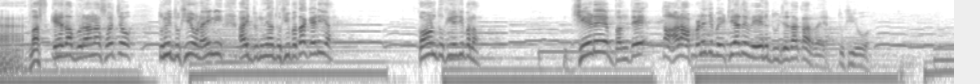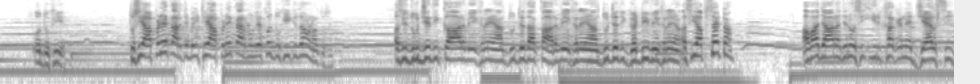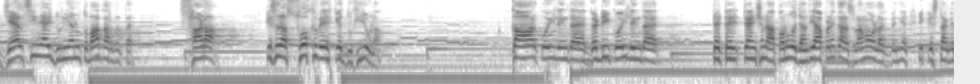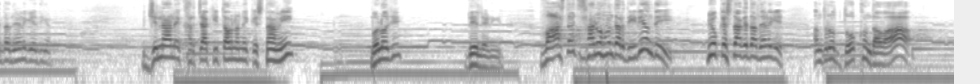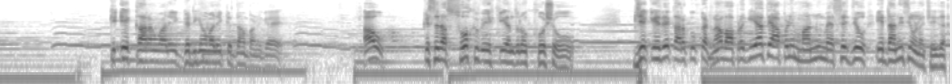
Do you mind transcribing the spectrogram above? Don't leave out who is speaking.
Speaker 1: ਹਾਂ ਬਸ ਕਿਸੇ ਦਾ ਬੁਰਾ ਨਾ ਸੋਚੋ ਤੁਸੀਂ ਦੁਖੀ ਹੋਣਾ ਹੀ ਨਹੀਂ ਅੱਜ ਦੁਨੀਆ ਦੁਖੀ ਪਤਾ ਕਿਹੜੀ ਆ? ਕੌਣ ਦੁਖੀ ਹੈ ਜੀ ਭਲਾ? ਜਿਹੜੇ ਬੰਦੇ ਘਰ ਆਪਣੇ 'ਚ ਬੈਠੇ ਆ ਤੇ ਵੇਖ ਦੂਜੇ ਦਾ ਘਰ ਰਹੇ ਆ ਦੁਖੀ ਉਹ ਆ। ਉਹ ਦੁਖੀ ਆ। ਤੁਸੀਂ ਆਪਣੇ ਘਰ 'ਚ ਬੈਠੇ ਆਪਣੇ ਘਰ ਨੂੰ ਵੇਖੋ ਦੁਖੀ ਕਿਦਾਂ ਹੋਣਾ ਤੁਸੀਂ? ਅਸੀਂ ਦੂਜੇ ਦੀ ਕਾਰ ਵੇਖ ਰਹੇ ਹਾਂ ਦੂਜੇ ਦਾ ਘਰ ਵੇਖ ਰਹੇ ਹਾਂ ਦੂਜੇ ਦੀ ਗੱਡੀ ਵੇਖ ਰਹੇ ਹਾਂ ਅਸੀਂ ਅਪਸੈਟ ਹਾਂ। ਆਵਾਜ਼ ਆ ਰਹਾ ਜਿਹਨੂੰ ਅਸੀਂ ਈਰਖਾ ਕਹਿੰਦੇ ਹਾਂ, ਜੈਲਸੀ ਜੈਲਸੀ ਨੇ ਅੱਜ ਦੁਨੀਆ ਨੂੰ ਤਬਾਹ ਕਰ ਦਿੱਤਾ ਹੈ। ਸਾੜਾ ਕਿਸੇ ਦਾ ਸੁੱਖ ਵੇਖ ਕੇ ਦੁਖੀ ਹੋਣਾ। ਕਾਰ ਕੋਈ ਲੈਂਦਾ ਹੈ ਗੱਡੀ ਕੋਈ ਲੈਂਦਾ ਹੈ ਤੇ ਟੈ- ਟੈਨਸ਼ਨ ਆਪਾਂ ਨੂੰ ਹੋ ਜਾਂਦੀ ਹੈ, ਆਪਣੇ ਘਰ ਸਲਾਮਾਂ ਹੋਣ ਲੱਗ ਪੈਂਦੀਆਂ ਇਹ ਕਿਸ਼ਤਾਂ ਕਿੱਦਾਂ ਦੇਣਗੇ ਇਹਦੀਆਂ। ਜਿਨ੍ਹਾਂ ਨੇ ਖਰਚਾ ਕੀਤਾ ਉਹਨਾਂ ਨੇ ਕਿਸ਼ਤਾਂ ਵੀ ਬੋਲੋ ਜੀ ਦੇ ਲੈਣੀਆਂ। ਵਾਸਤਵ ਵਿੱਚ ਸਾਨੂੰ ਹਮਦਰਦੀ ਨਹੀਂ ਹੁੰਦੀ ਵੀ ਉਹ ਕਿਸ਼ਤਾਂ ਕਿੱਦਾਂ ਦੇਣਗੇ। ਅੰਦਰੋਂ ਦੁੱਖ ਹੁੰਦਾ ਵਾ ਕਿ ਇਹ ਕਾਰਾਂ ਵਾਲੇ ਗੱਡੀਆਂ ਵਾਲੇ ਕਿੱਦਾਂ ਬਣ ਗਏ। ਆਓ ਕਿਸੇ ਦਾ ਸੁੱਖ ਵੇਖ ਕੇ ਅੰਦਰੋਂ ਖੁਸ਼ ਹੋ। ਜੇ ਕਿਸੇ ਦੇ ਘਰ ਕੋਈ ਘਟਨਾ ਵਾਪਰ ਗਈ ਆ ਤੇ ਆਪਣੇ ਮਨ ਨੂੰ ਮੈਸੇਜ ਦਿਓ ਇਦਾਂ ਨਹੀਂ ਸੀ ਹੋਣਾ ਚਾਹੀਦਾ।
